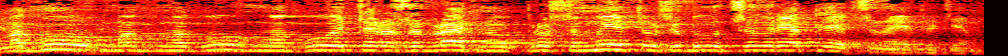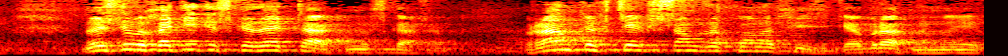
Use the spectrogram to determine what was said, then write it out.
могу, мог- могу, могу это разобрать, но просто мы это уже было целый ряд лекций на эту тему. Но если вы хотите сказать так, мы скажем, в рамках тех же самых законов физики, обратно мы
